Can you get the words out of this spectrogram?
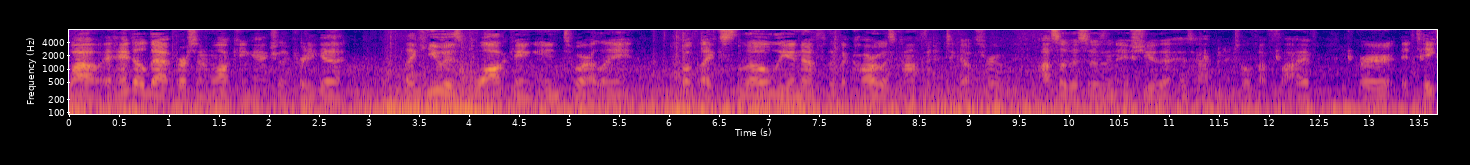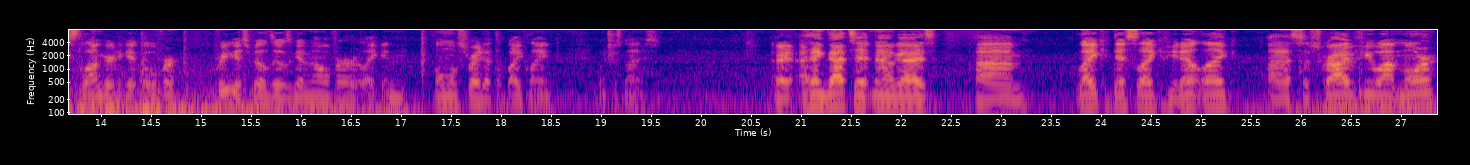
Wow, it handled that person walking actually pretty good. Like he was walking into our lane, but like slowly enough that the car was confident to go through. Also, this is an issue that has happened in 12.5 where it takes longer to get over. Previous builds, it was getting over like in almost right at the bike lane, which was nice. All right, I think that's it now, guys. Um, like, dislike if you don't like. Uh, subscribe if you want more.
